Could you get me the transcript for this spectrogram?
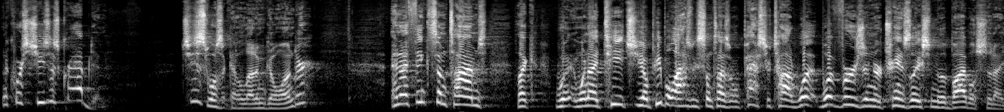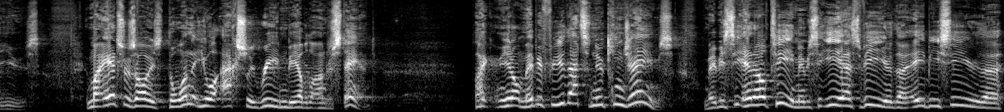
And of course, Jesus grabbed him. Jesus wasn't going to let him go under. And I think sometimes, like when, when, I teach, you know, people ask me sometimes, well, Pastor Todd, what, what version or translation of the Bible should I use? And my answer is always the one that you will actually read and be able to understand. Like, you know, maybe for you that's New King James. Maybe it's the NLT, maybe it's the ESV or the ABC or the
